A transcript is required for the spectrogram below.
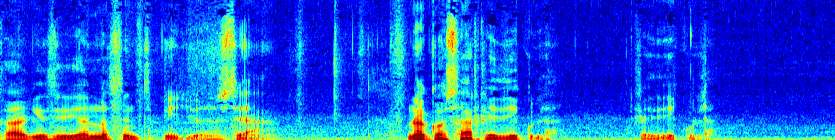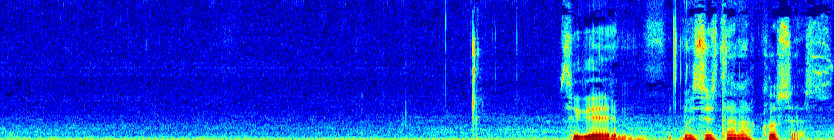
cada 15 días no centimillos. O sea, una cosa ridícula. Ridícula. Así que, así están las cosas.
